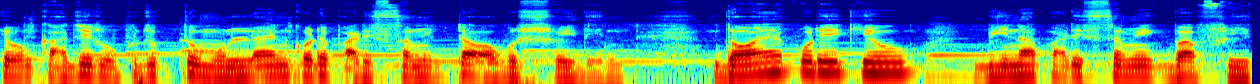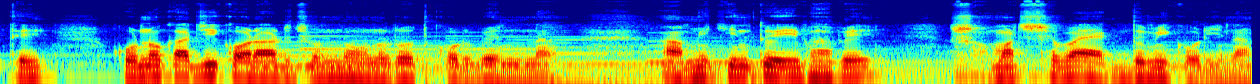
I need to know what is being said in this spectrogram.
এবং কাজের উপযুক্ত মূল্যায়ন করে পারিশ্রমিকটা অবশ্যই দিন। দয়া করে কেউ বিনা পারিশ্রমিক বা ফ্রিতে কোনো কাজই করার জন্য অনুরোধ করবেন না। আমি কিন্তু এইভাবে সমাজসেবা একদমই করি না।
